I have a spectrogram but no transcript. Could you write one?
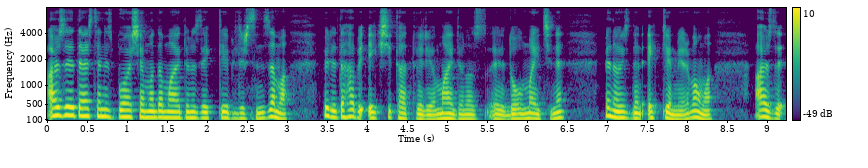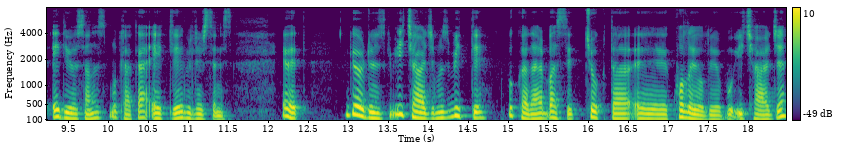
Arzu ederseniz bu aşamada maydanoz ekleyebilirsiniz ama böyle daha bir ekşi tat veriyor maydanoz e, dolma içine. Ben o yüzden eklemiyorum ama arzu ediyorsanız mutlaka ekleyebilirsiniz. Evet gördüğünüz gibi iç harcımız bitti. Bu kadar basit çok da e, kolay oluyor bu iç harcı.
